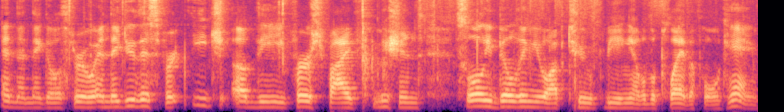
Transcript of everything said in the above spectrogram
And then they go through and they do this for each of the first five missions, slowly building you up to being able to play the full game.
